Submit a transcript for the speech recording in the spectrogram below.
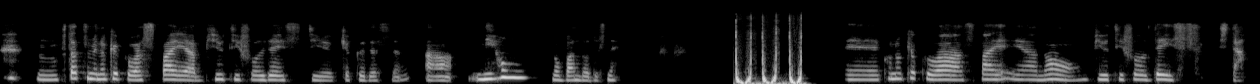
うん、二つ目の曲は Spire Beautiful Days っていう曲です。あ、日本のバンドですね。えーこの曲は Spire の Beautiful Days でした。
